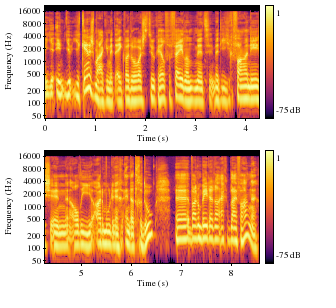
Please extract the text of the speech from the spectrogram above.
je, in, je, je, kennismaking met Ecuador was natuurlijk heel vervelend. Met, met die gevangenis en al die armoede en, en dat gedoe. waarom ben je daar dan eigenlijk blijven hangen?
